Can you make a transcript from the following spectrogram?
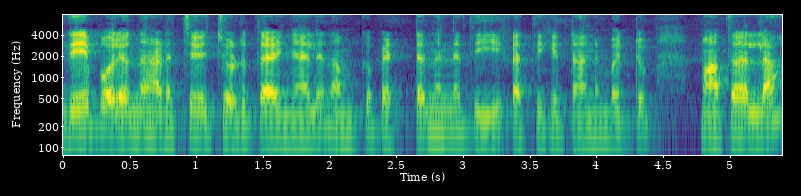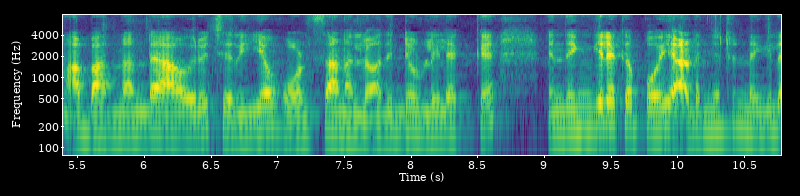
ഇതേപോലെ ഒന്ന് അടച്ച് വെച്ച് കൊടുത്തു കഴിഞ്ഞാൽ നമുക്ക് പെട്ടെന്ന് തന്നെ തീ കത്തി കിട്ടാനും പറ്റും. മാത്രമല്ല ആ ബർണറിന്റെ ആ ഒരു ചെറിയ ഹോൾസ് ആണല്ലോ അതിന്റെ ഉള്ളിലൊക്കെ എന്തെങ്കിലുമൊക്കെ പോയി അടഞ്ഞിട്ടുണ്ടെങ്കിൽ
